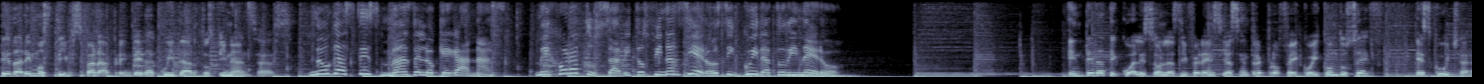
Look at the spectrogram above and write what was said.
te daremos tips para aprender a cuidar tus finanzas. No gastes más de lo que ganas. Mejora tus hábitos financieros y cuida tu dinero. Entérate cuáles son las diferencias entre Profeco y Conducef. Escucha.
